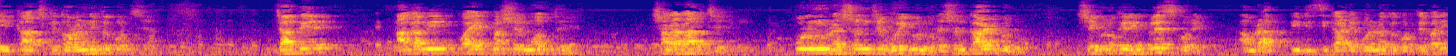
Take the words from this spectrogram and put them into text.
এই কাজকে ত্বরান্বিত করছে যাতে আগামী কয়েক মাসের মধ্যে সারা রাজ্যে পুরনো রেশন যে বইগুলো, রেশন কার্ডগুলো, সেগুলোকে রিপ্লেস করে আমরা পিভিসি কার্ডে পরিণত করতে পারি।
